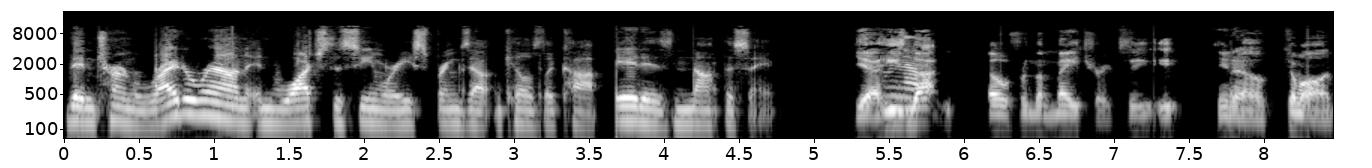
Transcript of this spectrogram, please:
Then turn right around and watch the scene where he springs out and kills the cop. It is not the same. Yeah, he's No. not oh, from the Matrix. He, he- you know, come on.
